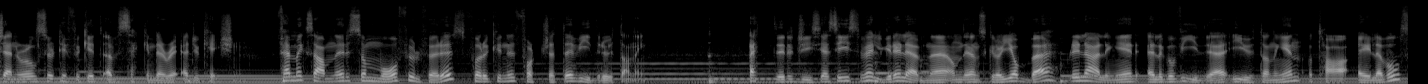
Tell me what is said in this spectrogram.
General Certificate of Secondary Education. Fem eksamener som må fullføres for å kunne fortsette videre utdanning. Etter GCSEs velger elevene om de ønsker å jobbe, bli lærlinger eller gå videre i utdanningen og ta A-levels,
